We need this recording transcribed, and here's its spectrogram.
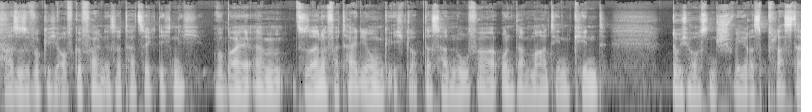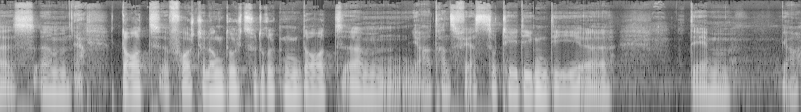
Ja, also so wirklich aufgefallen ist er tatsächlich nicht. Wobei ähm, zu seiner Verteidigung, ich glaube, dass Hannover unter Martin Kind durchaus ein schweres Pflaster ist, ähm, ja. dort Vorstellungen durchzudrücken, dort ähm, ja, Transfers zu tätigen, die äh, dem ja,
